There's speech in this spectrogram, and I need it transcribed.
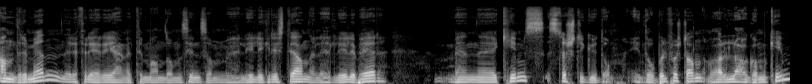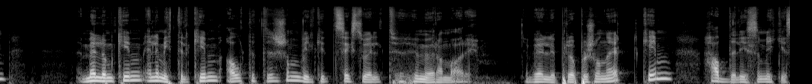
Andre menn refererer gjerne til manndommen sin som Lille Christian eller Lille Per, men eh, Kims største guddom, i dobbel forstand, var Lagom-Kim, Mellom-Kim eller Mittel-Kim, alt ettersom hvilket seksuelt humør han var i. Veldig proporsjonert Kim hadde liksom ikke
